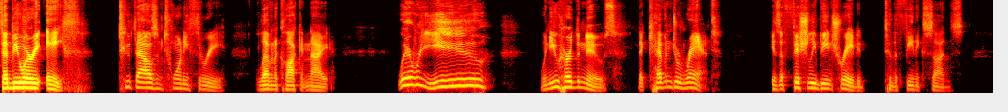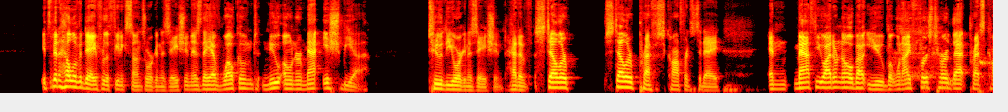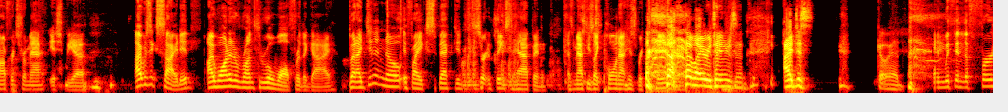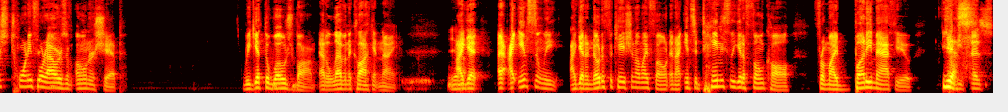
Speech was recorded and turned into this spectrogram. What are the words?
February 8th, 2023, 11 o'clock at night. Where were you when you heard the news that Kevin Durant is officially being traded to the Phoenix Suns? It's been a hell of a day for the Phoenix Suns organization as they have welcomed new owner Matt Ishbia to the organization. Had a stellar, stellar press conference today. And Matthew, I don't know about you, but when I first heard that press conference from Matt Ishbia, I was excited. I wanted to run through a wall for the guy, but I didn't know if I expected certain things to happen. As Matthew's like pulling out his retainer, My retainers in. I just go ahead. and within the first 24 hours of ownership, we get the Woj bomb at 11 o'clock at night. Yeah. I get, I, I instantly, I get a notification on my phone, and I instantaneously get a phone call from my buddy Matthew. and he says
